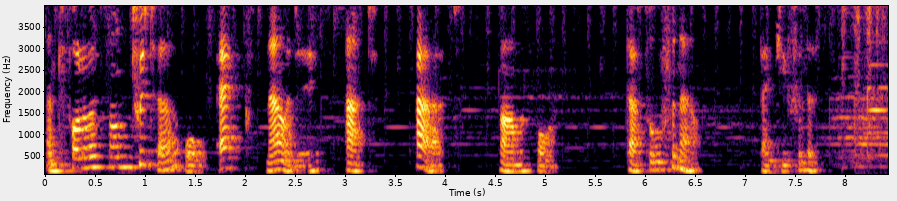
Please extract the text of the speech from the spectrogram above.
and follow us on Twitter, or X nowadays, at, at pharmaphorum. That's all for now. Thank you for listening.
